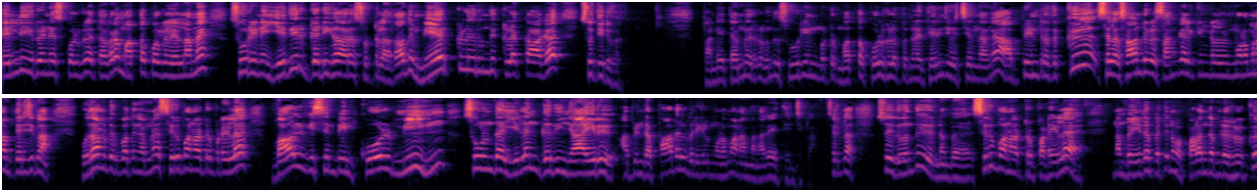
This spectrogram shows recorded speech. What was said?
வெள்ளி யுரேனியஸ் கோள்களை தவிர மற்ற கோள்கள் எல்லாமே சூரியனை எதிர் கடிகார சுற்றுலா அதாவது மேற்கிலிருந்து கிழக்காக சுற்றிட்டு வருது. பண்டைய தமிழர்கள் வந்து சூரியன் மற்றும் மற்ற கோள்களை பற்றின தெரிஞ்சு வச்சுருந்தாங்க. அப்படின்றதுக்கு சில சான்றுகள் சங்க இலக்கியங்கள் மூலமாக நம்ம தெரிஞ்சுக்கலாம். உதாரணத்துக்கு பார்த்தீங்க அப்படின்னா சிறுபான்மாற்று படையில் வால் விசம்பின் கோல் மீன் சூழ்ந்த இளங்கதி ஞாயிறு அப்படின்ற பாடல் வரிகள் மூலமாக நம்ம நிறைய தெரிஞ்சுக்கலாம். சரிங்களா? ஸோ இது வந்து நம்ம சிறுபான்மாற்று படையில் நம்ம இதை பற்றி நம்ம பழந்தமிழர்களுக்கு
